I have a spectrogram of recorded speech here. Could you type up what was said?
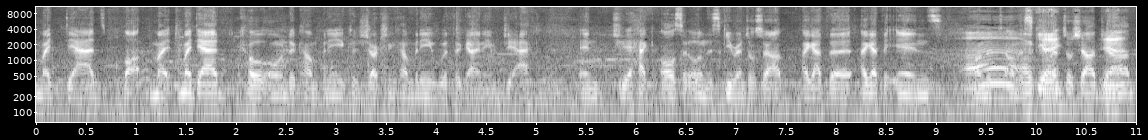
my dad's bought, my my dad co-owned a company, a construction company, with a guy named Jack. And Jack also owned the ski rental shop. I got the I got the ins on the, on the Ah, ski rental shop Yeah. job,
